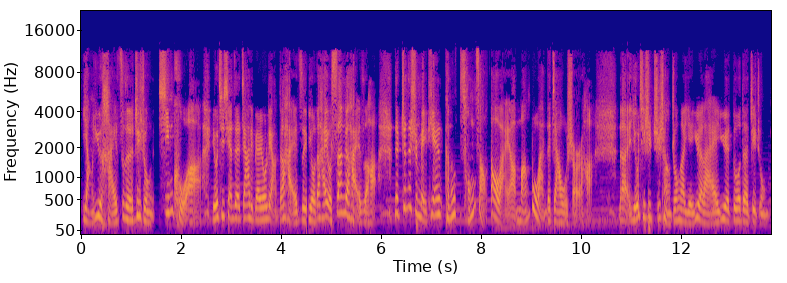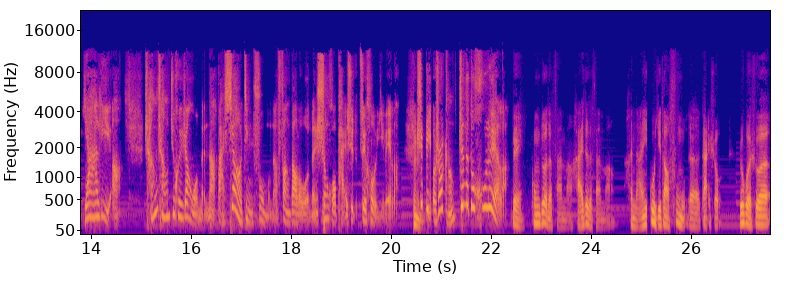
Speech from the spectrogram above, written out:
养育孩子的这种辛苦啊，尤其现在家里边有两个孩子，有的还有三个孩子哈，那真的是每天可能从早到晚呀，忙不完的家务事儿哈。那尤其是职场中啊，也越来越多的这种压力啊，常常就会让我们呢，把孝敬父母呢放到了我们生活排序的最后一位了，甚至有时候可能真的都忽略了。对，工作的繁忙，孩子的繁忙。很难顾及到父母的感受。如果说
